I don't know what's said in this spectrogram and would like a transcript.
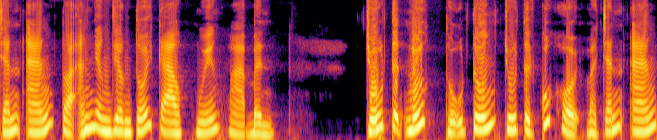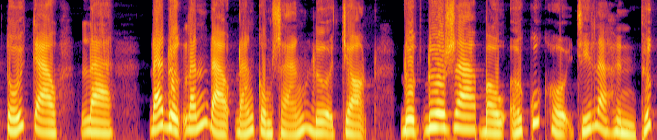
Chánh án Tòa án Nhân dân tối cao Nguyễn Hòa Bình. Chủ tịch nước, Thủ tướng, Chủ tịch Quốc hội và Chánh án tối cao là đã được lãnh đạo Đảng Cộng sản lựa chọn, được đưa ra bầu ở Quốc hội chỉ là hình thức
